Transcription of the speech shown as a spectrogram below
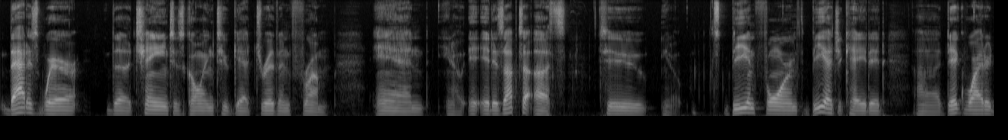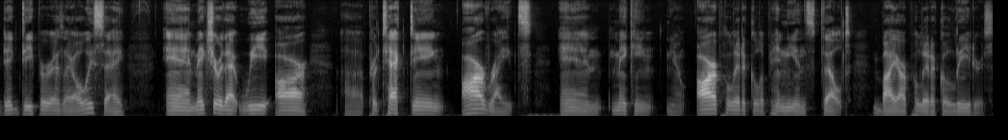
That is where the change is going to get driven from, and you know it, it is up to us to you know be informed, be educated, uh, dig wider, dig deeper, as I always say, and make sure that we are uh, protecting our rights and making you know our political opinions felt by our political leaders.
